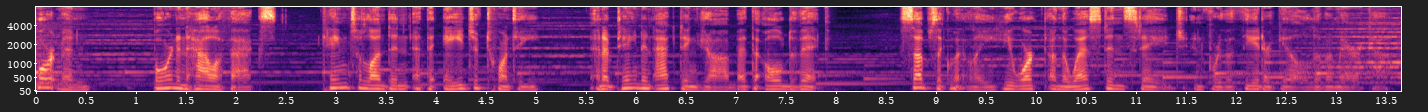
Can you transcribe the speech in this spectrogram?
Portman, born in Halifax, came to London at the age of 20 and obtained an acting job at the Old Vic. Subsequently, he worked on the West End stage and for the Theatre Guild of America.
